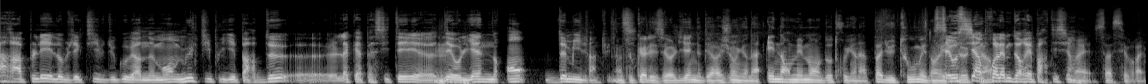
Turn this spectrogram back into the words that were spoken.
a rappelé l'objectif du gouvernement, multiplier par deux euh, la capacité euh, mmh. d'éoliennes en 2028. En tout cas, les éoliennes, il y a des régions où il y en a énormément, d'autres où il y en a pas du tout, mais dans les C'est aussi un problème de répartition. Ouais, ça c'est vrai.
